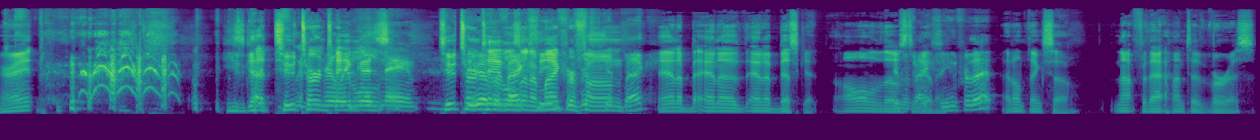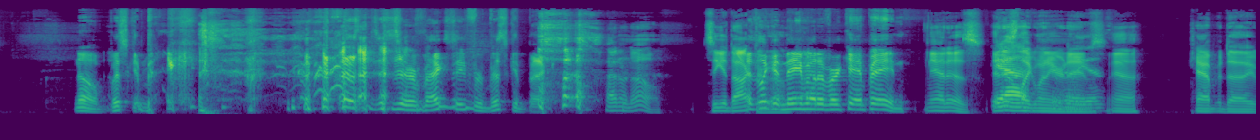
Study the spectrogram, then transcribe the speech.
All right. He's got two It's a really good turntables, two Do you have a turntables and a microphone and a and a and a biscuit. All of Do you those have a together. vaccine for that? I don't think so. Not for that huntavirus. No, biscuit beck. Is there a vaccine for biscuit beck? I don't know. See a doctor. It's like a name out of our campaign. Yeah, it is. It is Yeah, like one of your really names. is. Yeah. Cabbage, uh,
